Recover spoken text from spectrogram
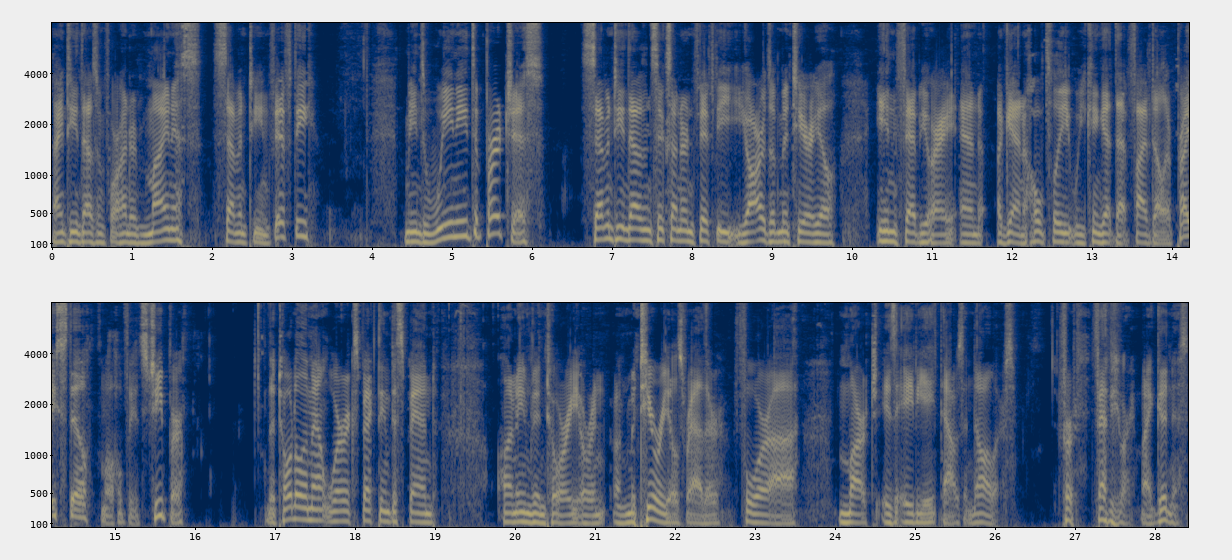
19,400 minus 1750 means we need to purchase 17,650 yards of material in February. And again, hopefully we can get that $5 price still. Well, hopefully it's cheaper. The total amount we're expecting to spend on inventory or in, on materials rather for uh, March is $88,000 for February. My goodness.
